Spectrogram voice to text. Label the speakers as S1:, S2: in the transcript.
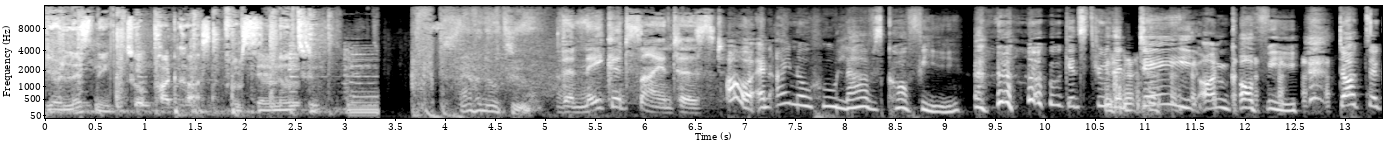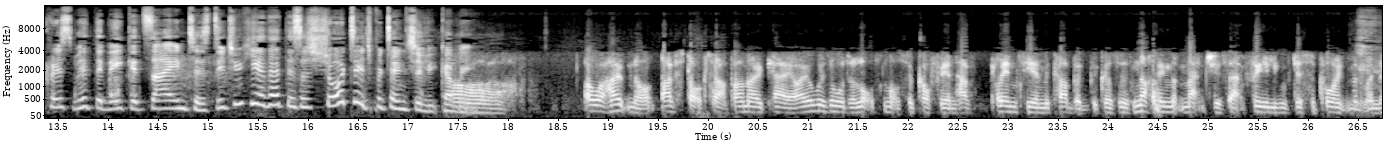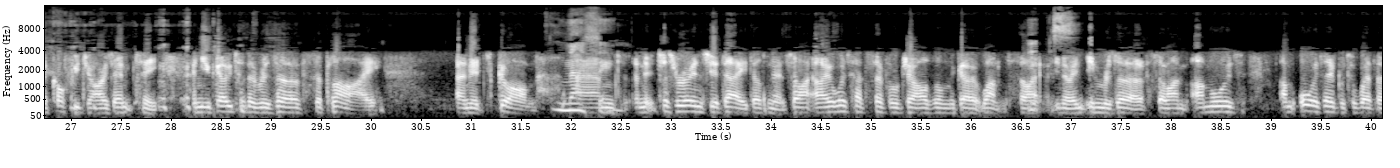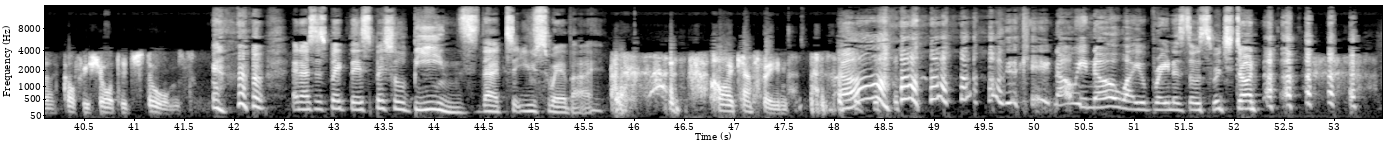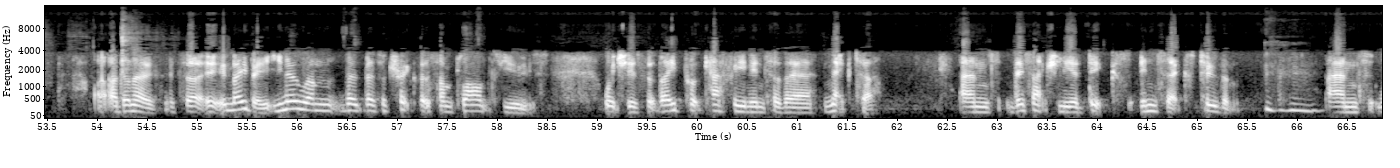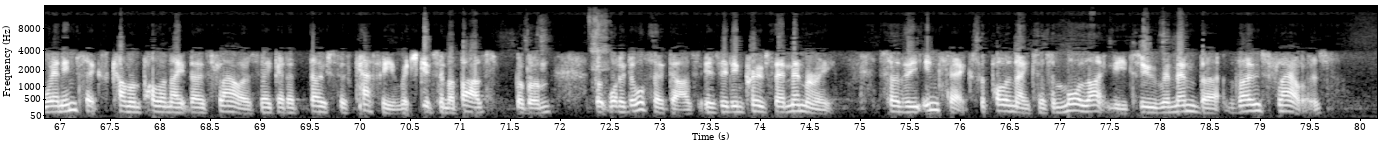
S1: You're listening to a podcast from 702. 702.
S2: The Naked Scientist.
S3: Oh, and I know who loves coffee. who gets through the day on coffee? Dr. Chris Smith, the naked scientist. Did you hear that? There's a shortage potentially coming.
S4: Oh. Oh, I hope not. I've stocked up. I'm okay. I always order lots and lots of coffee and have plenty in the cupboard because there's nothing that matches that feeling of disappointment when the coffee jar is empty and you go to the reserve supply and it's gone.
S3: Nothing.
S4: And, and it just ruins your day, doesn't it? So I, I always have several jars on the go at once. So I,
S3: Yes.
S4: you know, in, in reserve. So I'm, I'm always, I'm always able to weather coffee shortage storms.
S3: and I suspect there's special beans that you swear by.
S4: High caffeine.
S3: Oh, okay. Now we know why your brain is so switched on.
S4: I, I don't know. It's uh, it, it may be. You know, um, there, there's a trick that some plants use, which is that they put caffeine into their nectar, and this actually addicts insects to them. And when insects come and pollinate those flowers, they get a dose of caffeine, which gives them a buzz, boom. But what it also does is it improves their memory. So the insects, the pollinators, are more likely to remember those flowers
